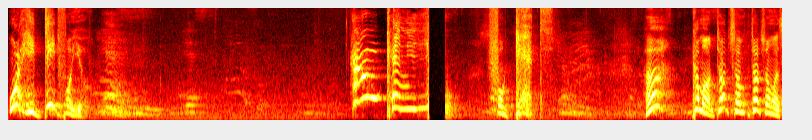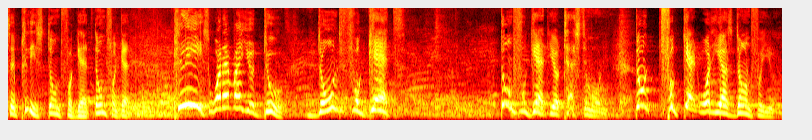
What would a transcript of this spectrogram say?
what he did for you. Yes. Yes. How can you forget? Huh? Come on, touch, some, touch someone. Say, please don't forget. Don't forget. Please, whatever you do, don't forget. Don't forget your testimony. Don't forget what He has done for you.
